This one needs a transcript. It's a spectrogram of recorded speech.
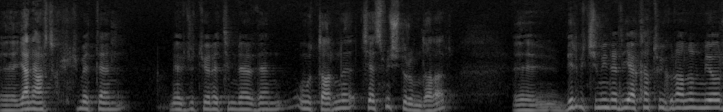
E, yani artık hükümetten, mevcut yönetimlerden umutlarını kesmiş durumdalar. E, bir biçimiyle liyakat uygulanılmıyor.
